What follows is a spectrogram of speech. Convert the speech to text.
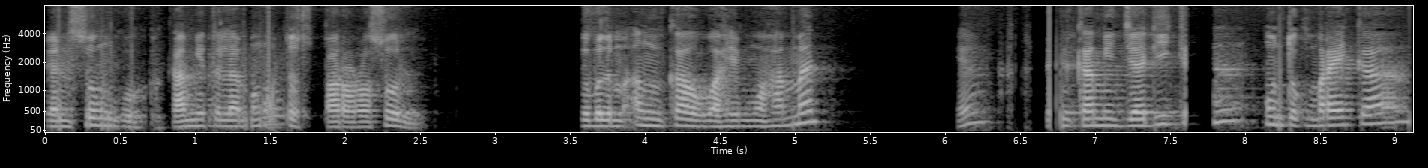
dan sungguh kami telah mengutus para rasul sebelum engkau wahai Muhammad ya dan kami jadikan untuk mereka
